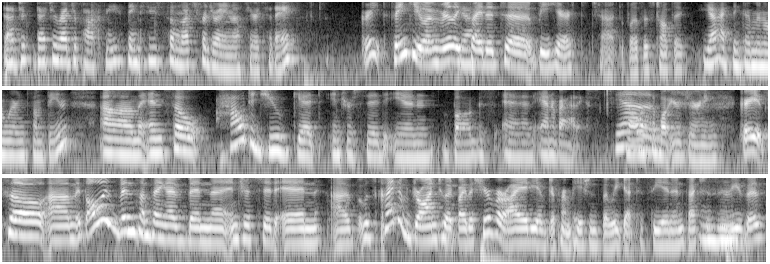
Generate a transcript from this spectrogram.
Dr. Dr. Rajapakse, thanks you so much for joining us here today. Great, thank you. I'm really yeah. excited to be here to chat about this topic. Yeah, I think I'm going to learn something. Um, and so, how did you get interested in bugs and antibiotics? Yeah. Tell us about your journey. Great. So, um, it's always been something I've been uh, interested in. I was kind of drawn to it by the sheer variety of different patients that we get to see in infectious mm-hmm. diseases.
